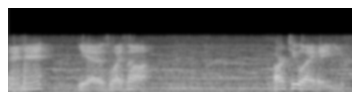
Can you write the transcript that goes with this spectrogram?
Uh-huh. Yeah, that's what I thought. R2, I hate you.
